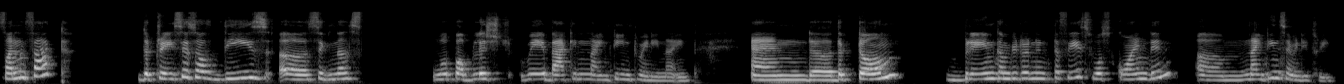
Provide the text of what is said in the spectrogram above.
Fun fact the traces of these uh, signals were published way back in 1929 and uh, the term brain computer interface was coined in um, 1973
